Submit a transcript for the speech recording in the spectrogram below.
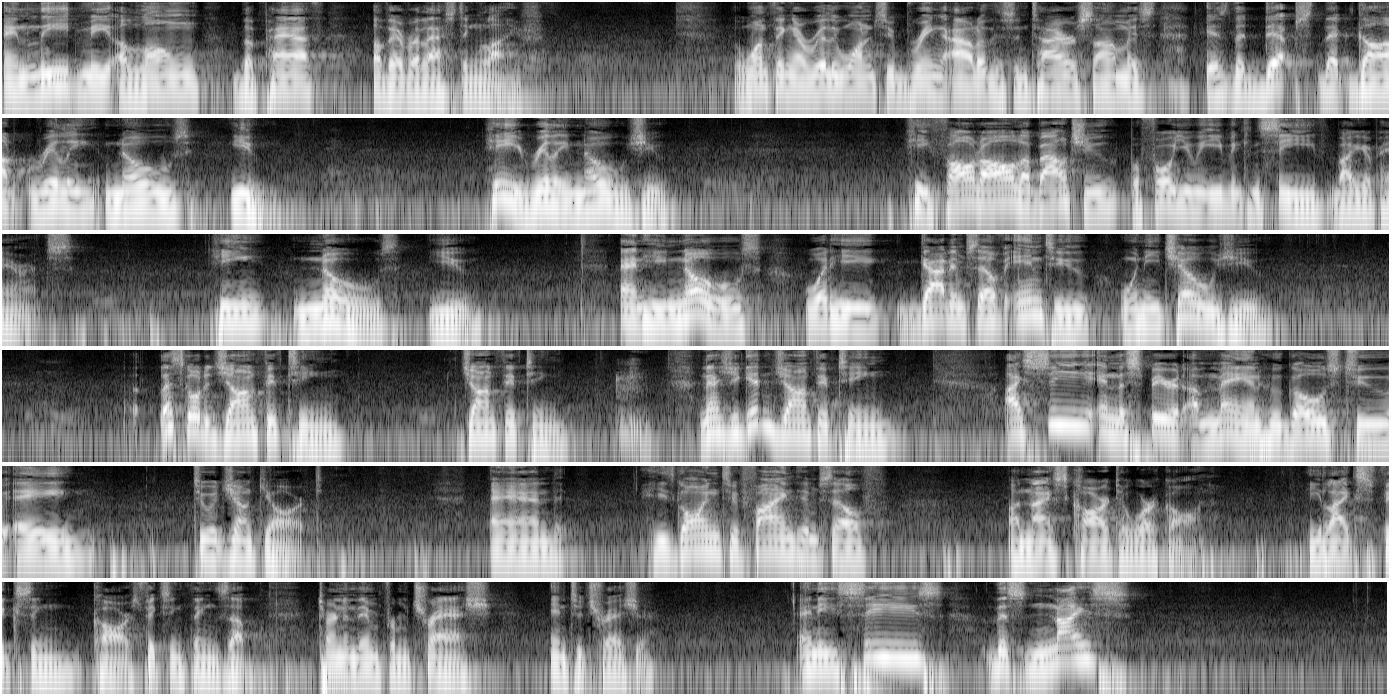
and lead me along the path of everlasting life. The one thing I really wanted to bring out of this entire psalm is, is the depths that God really knows you. He really knows you. He thought all about you before you were even conceived by your parents. He knows you. And He knows what He got Himself into when He chose you. Let's go to John 15. John 15. And as you get in John 15, I see in the spirit a man who goes to a to a junkyard. And he's going to find himself a nice car to work on. He likes fixing cars, fixing things up, turning them from trash into treasure. And he sees this nice,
